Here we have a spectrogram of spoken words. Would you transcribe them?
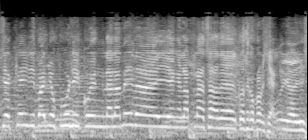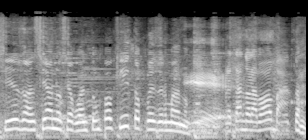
Si aquí hay baño público en la Alameda y en la plaza del Consejo Provincial. Oiga, y si es anciano, se aguanta un poquito, pues, hermano. Apretando la bomba.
